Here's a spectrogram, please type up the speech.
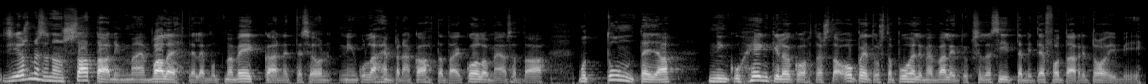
Siis jos mä sanon sata, niin mä en valehtele, mutta mä veikkaan, että se on niin kuin lähempänä kahta tai kolmea sataa. Mutta tunteja niin kuin henkilökohtaista opetusta puhelimen välityksellä siitä, miten fotari toimii.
